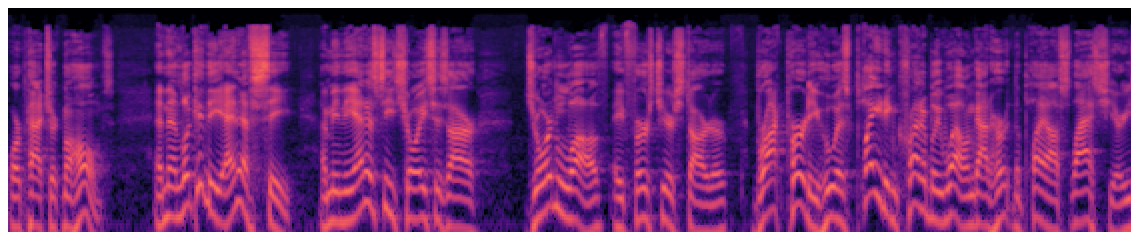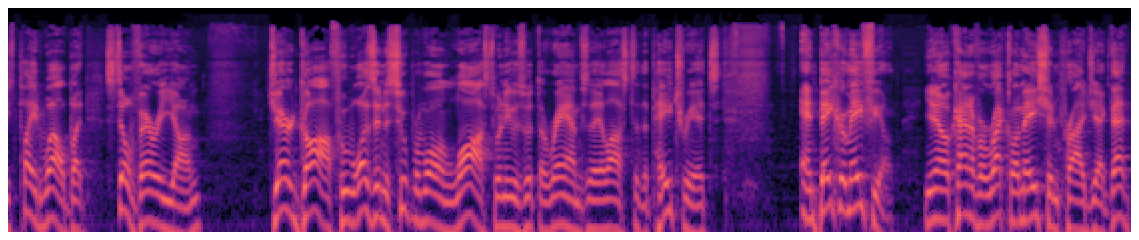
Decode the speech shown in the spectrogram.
or Patrick Mahomes. And then look at the NFC. I mean, the NFC choices are Jordan Love, a first year starter, Brock Purdy, who has played incredibly well and got hurt in the playoffs last year. He's played well, but still very young. Jared Goff, who was in the Super Bowl and lost when he was with the Rams, they lost to the Patriots, and Baker Mayfield. You know, kind of a reclamation project. That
